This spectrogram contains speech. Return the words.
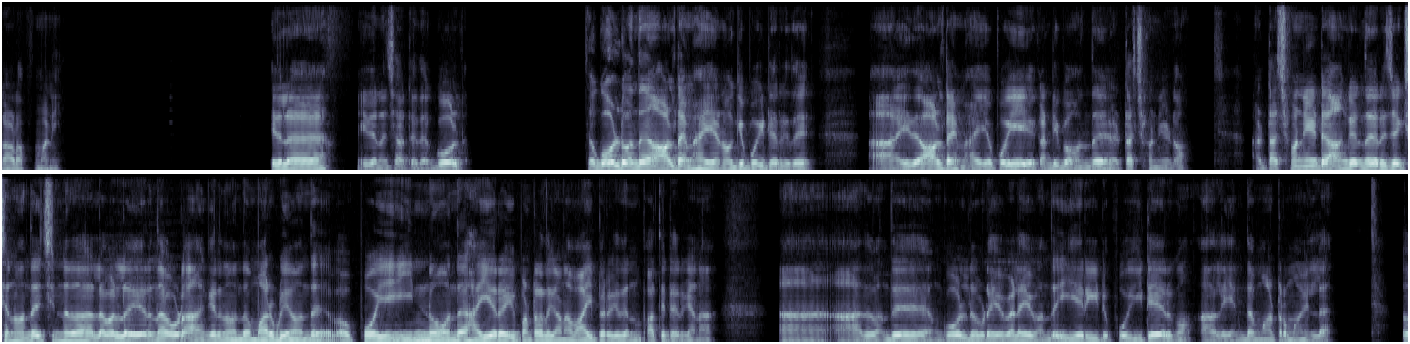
lot of money இதில் இது என்ன சார்ட் இது? கோல்டு ஸோ கோல்டு வந்து ஆல் டைம் ஹையை நோக்கி போயிட்டு இருக்குது. இது ஆல் டைம் ஹையை போய் கண்டிப்பாக வந்து டச் பண்ணிவிடும் டச் பண்ணிவிட்டு அங்கேருந்து ரிஜெக்ஷன் வந்து சின்னதாக லெவலில் இருந்தால் கூட அங்கேருந்து வந்து மறுபடியும் வந்து போய் இன்னும் வந்து ஹையர் ஹை பண்ணுறதுக்கான வாய்ப்பு இருக்குதுன்னு பார்த்துட்டு இருக்கேன் நான். அது வந்து கோல்டு உடைய விலை வந்து ஏறிக்கிட்டு போய்கிட்டே இருக்கும். அதில் எந்த மாற்றமும் இல்லை. ஸோ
